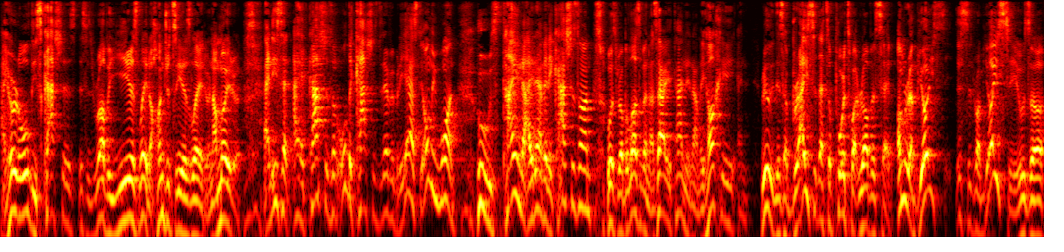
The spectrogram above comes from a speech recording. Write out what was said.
I heard all these kashas, this is Rava years later, hundreds of years later, and I'm And he said, I had kashas on all the kashas that everybody asked. The only one whose taina I didn't have any kashas on was Rabbi Lazar ben Azariah, taina Namihochi, and really there's a brisa that supports what Rava said. Amar Rabbi Yosi, this is Rabbi Yosi, who's a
